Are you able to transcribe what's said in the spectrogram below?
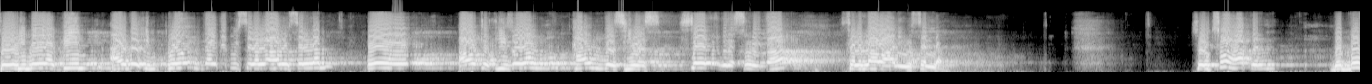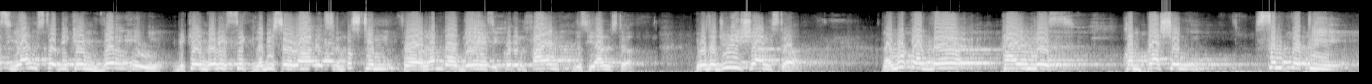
So he may have been either employed by Nabi Sallallahu Alaihi Wasallam or out of his own kindness he was serving Rasulullah Sallallahu Alaihi Wasallam. So it so happened that this youngster became very ill, became very sick. Nabi Sallallahu Alaihi Wasallam missed him for a number of days. He couldn't find this youngster. He was a Jewish youngster. Now look at the kindness, compassion, sympathy,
